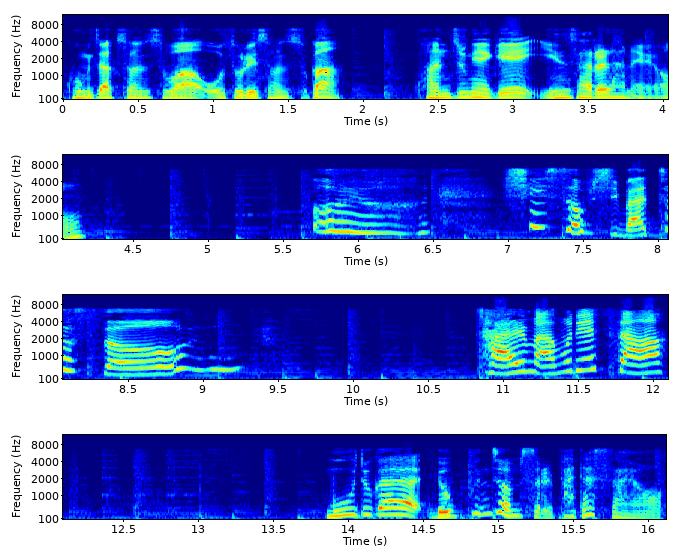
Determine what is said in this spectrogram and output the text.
공작 선수와 오소리 선수가 관중에게 인사를 하네요. 어휴, 실수 없이 맞췄어. 잘 마무리했어. 모두가 높은 점수를 받았어요.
